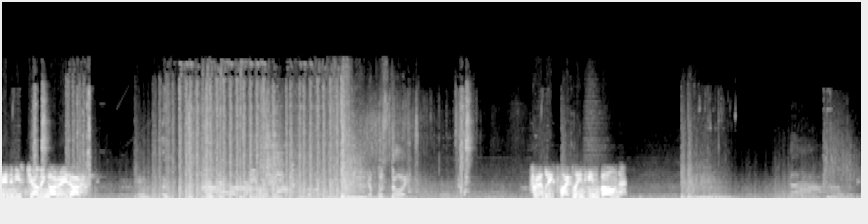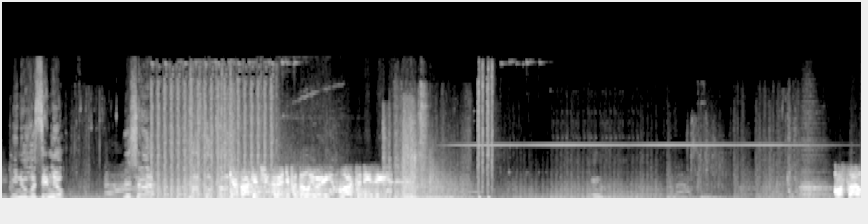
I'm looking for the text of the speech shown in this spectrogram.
Enemies jamming our radar. Я пустой! Friendly spy plane inbound. Мину в землю! Еще! Your package, ready for delivery. Mark the DZ. Hostile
